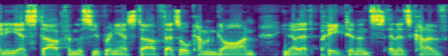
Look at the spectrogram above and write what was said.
NES stuff and the Super NES stuff that's all come and gone. You know, that's peaked and it's and it's kind of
